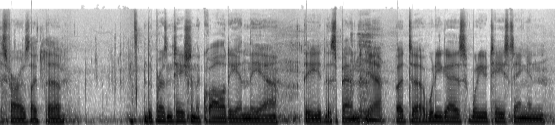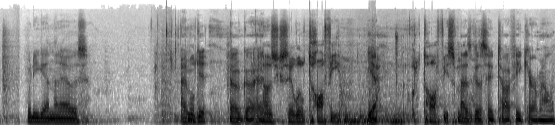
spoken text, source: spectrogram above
as far as like the the presentation, the quality, and the uh, the the spend. Yeah. But uh, what are you guys? What are you tasting, and what do you get on the nose? I'm get. Oh, go ahead. I was going to say a little toffee. yeah. Toffee I was going to say toffee caramel.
